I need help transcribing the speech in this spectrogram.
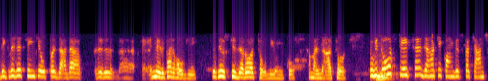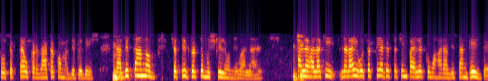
दिग्विजय सिंह के ऊपर ज़्यादा निर्भर होगी क्योंकि उसकी ज़रूरत होगी उनको कमलनाथ और क्योंकि दो स्टेट्स हम्म। हैं जहाँ की कांग्रेस का चांस हो सकता है वो कर्नाटक और मध्य प्रदेश हम्म। राजस्थान और छत्तीसगढ़ तो मुश्किल होने वाला है हालाँकि लड़ाई हो सकती है अगर सचिन पायलट को वहाँ राजस्थान भेज दे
